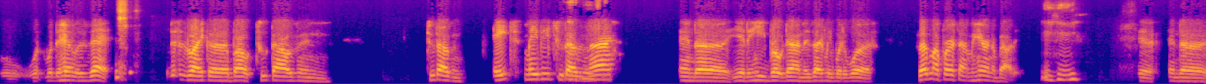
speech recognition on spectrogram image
what? What the hell is that? this is like uh, about 2000, 2008, maybe 2009. Mm-hmm. And uh, yeah, then he broke down exactly what it was. So that's my first time hearing about it. Mm-hmm. Yeah, and uh,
